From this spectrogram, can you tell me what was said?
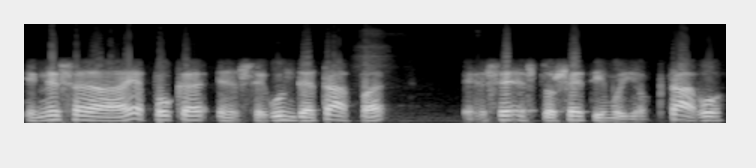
en esa época, en segunda etapa, en sexto, séptimo y octavo,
